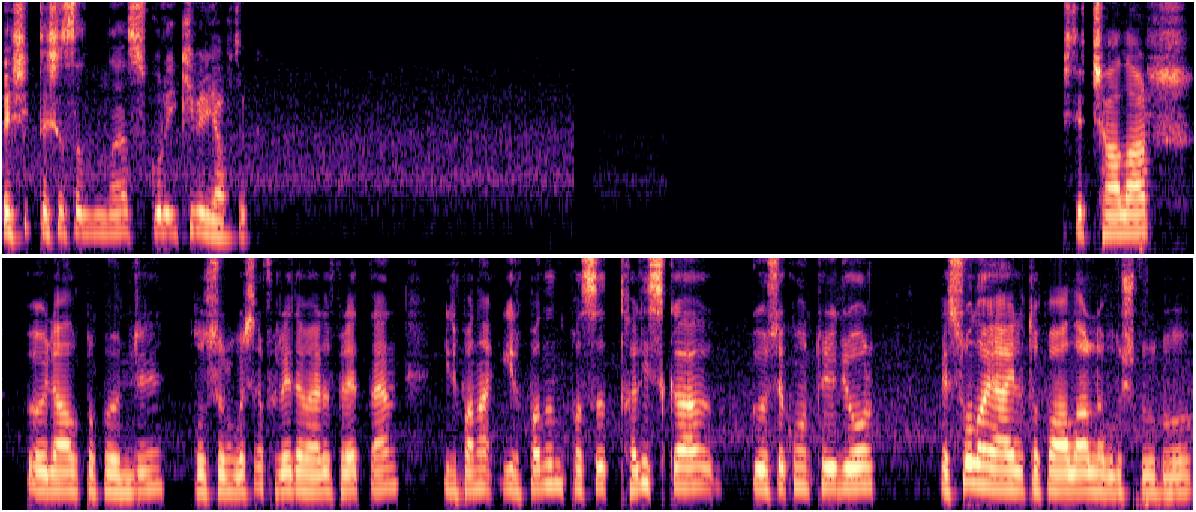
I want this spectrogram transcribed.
Beşiktaş'ın stadında skoru 2-1 yaptık. İşte Çağlar böyle aldı topu önce. Pozisyonun başına Fred'e verdi. Fred'den İrfan'a İrfan'ın pası Taliska göğse kontrol ediyor ve sol ayağıyla topu ağlarla buluşturdu.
